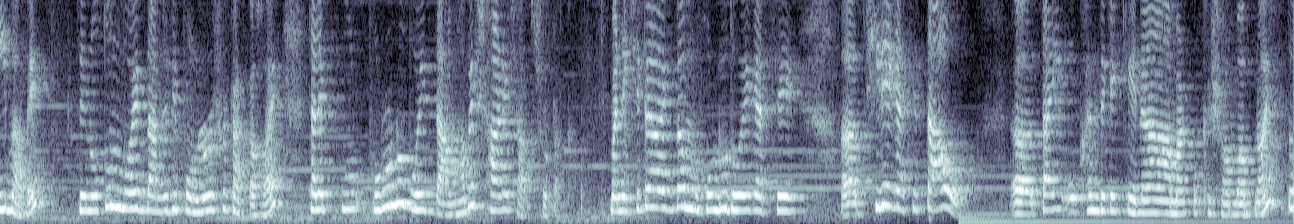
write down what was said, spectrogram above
এইভাবে যে নতুন বইয়ের দাম যদি পনেরোশো টাকা হয়, তাহলে পুরোনো বইয়ের দাম হবে সাড়ে সাতশো টাকা। মানে সেটা একদম হলুদ হয়ে গেছে ছিঁড়ে গেছে তাও তাই ওখান থেকে কেনা আমার পক্ষে সম্ভব নয়। তো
